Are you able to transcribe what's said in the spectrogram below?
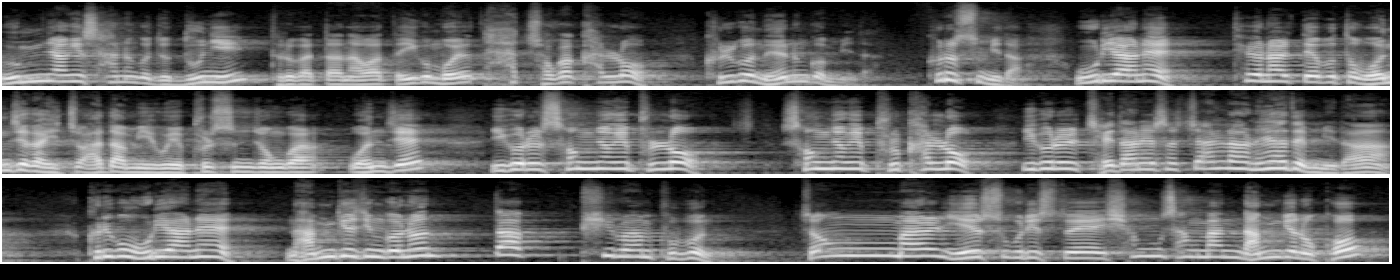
음량이 사는 거죠. 눈이 들어갔다 나왔다 이거 뭐예요? 다 조각 칼로 긁어내는 겁니다. 그렇습니다. 우리 안에 태어날 때부터 원죄가 있죠. 아담 이후에 불순종과 원죄 이거를 성령의 불로 성령의 불칼로 이거를 재단에서 잘라내야 됩니다. 그리고 우리 안에 남겨진 거는 딱 필요한 부분 정말 예수 그리스도의 형상만 남겨놓고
